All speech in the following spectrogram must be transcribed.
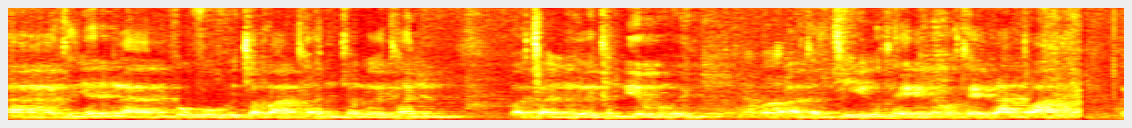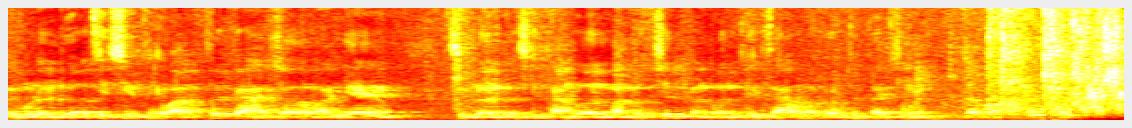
à, thứ nhất là phục vụ cho bản thân cho người thân và cho những người thân yêu của mình. Và thậm chí có thể là có thể lan tỏa và một lần nữa thì xin thay mặt tất cả cho anh em, xin lần nữa xin cảm ơn ban tổ chức, cảm ơn thầy giáo và tất cả chị em. Dạ vâng.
